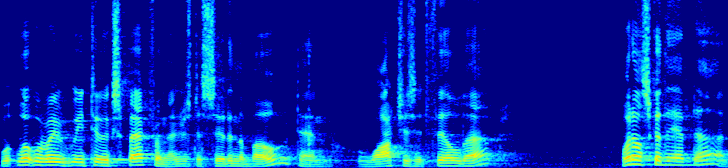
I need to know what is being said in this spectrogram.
What were we to expect from them? Just to sit in the boat and watch as it filled up? What else could they have done?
